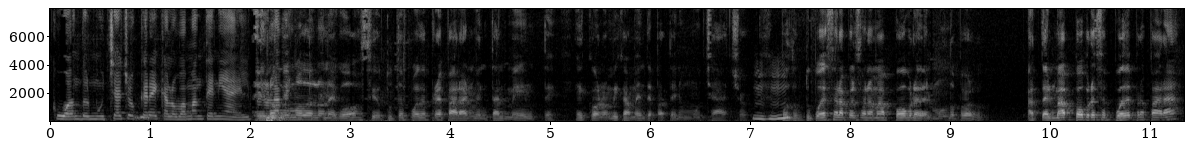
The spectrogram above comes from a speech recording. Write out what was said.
cuando el muchacho crezca lo va a mantener a él. Es Pero lo la- mismo de los negocios. Tú te puedes preparar mentalmente, económicamente para tener un muchacho. Tú puedes ser la persona más pobre del mundo, pero hasta el más pobre se puede preparar.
